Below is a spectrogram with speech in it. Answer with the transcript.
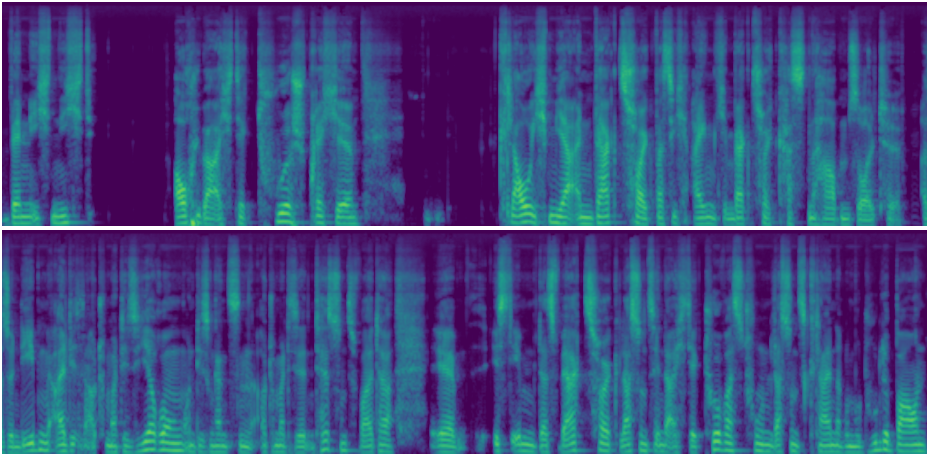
wenn ich nicht auch über Architektur spreche, klaue ich mir ein Werkzeug, was ich eigentlich im Werkzeugkasten haben sollte. Also neben all diesen Automatisierungen und diesen ganzen automatisierten Tests und so weiter, äh, ist eben das Werkzeug, lass uns in der Architektur was tun, lass uns kleinere Module bauen,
